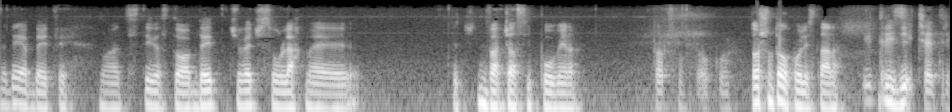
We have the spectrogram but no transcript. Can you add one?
не дай апдейтвай. Моят стига с този апдейт, че вече се уляхме 2 часа и половина. Точно толкова. Точно толкова ли стана? И 34.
